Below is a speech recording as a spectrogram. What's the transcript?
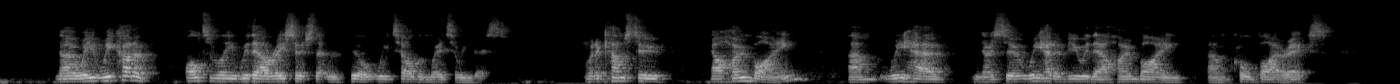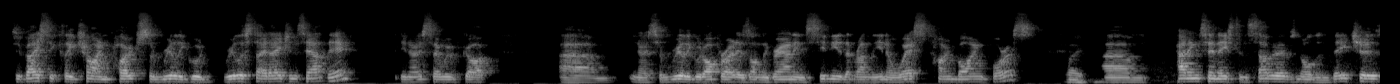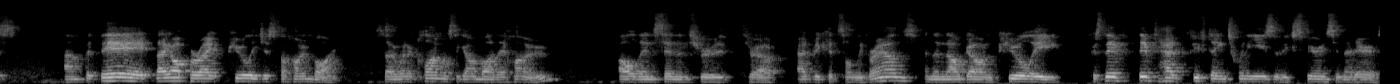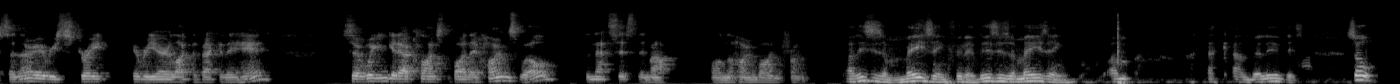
No we, we kind of ultimately, with our research that we've built, we tell them where to invest. When it comes to our home buying, um, we have, you know, so we had a view with our home buying um, called BuyerX to basically try and poach some really good real estate agents out there. You know, so we've got, um, you know, some really good operators on the ground in Sydney that run the inner west home buying for us. Right. Um, Paddington, eastern suburbs, northern beaches, um, but they they operate purely just for home buying. So when a client wants to go and buy their home, I'll then send them through through our advocates on the grounds, and then they'll go and purely because they've they've had 15, 20 years of experience in that area, so they know every street, every area like the back of their hand. So if we can get our clients to buy their homes well, then that sets them up on the home buying front. Oh, this is amazing, Philip. This is amazing. Um, I can't believe this. So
